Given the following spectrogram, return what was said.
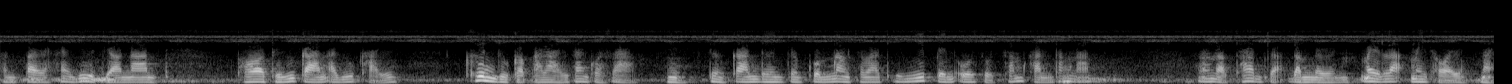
กันไปให้ยืดยาวนาน พอถึงการอายุไขขึ้นอยู่กับอะไรท่านก็ทราบ เรื่องการเดินจงกรมนั่งสมาธินี้เป็นโอสถสำคัญทั้งนั้นสำหรับท่านจะดำเนินไม่ละไม่ถอยนะ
